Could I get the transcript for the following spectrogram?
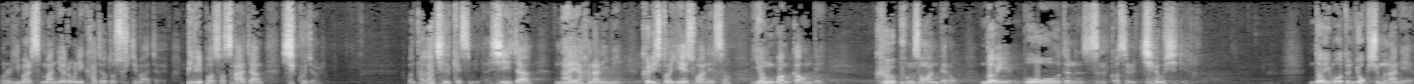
오늘 이 말씀만 여러분이 가져도 수지 맞아요. 빌리포서 4장 19절. 다 같이 읽겠습니다. 시작. 나의 하나님이 그리스도 예수 안에서 영광 가운데 그 풍성한 대로 너희 모든 쓸 것을 채우시리라. 너희 모든 욕심은 아니에요.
